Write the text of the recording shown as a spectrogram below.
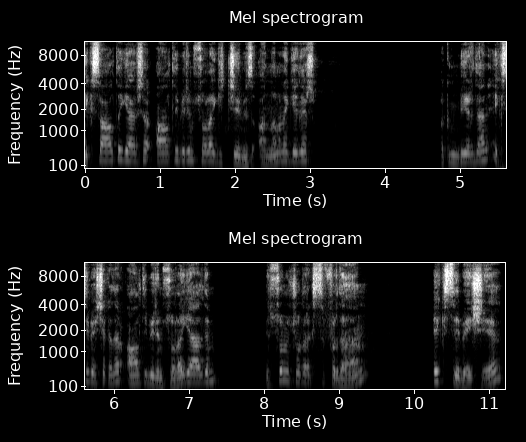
Eksi 6 gençler 6 birim sola gideceğimiz anlamına gelir. Bakın 1'den eksi 5'e kadar 6 birim sola geldim. E, sonuç olarak sıfırdan eksi 5'i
